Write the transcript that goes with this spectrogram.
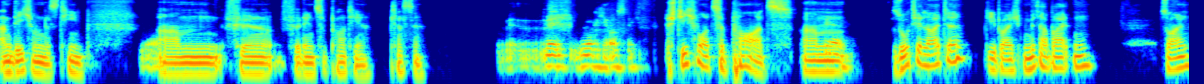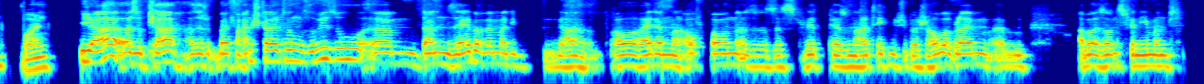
an dich und das Team Ja, ähm, für, für den Support hier. Klasse. werde ich, werd ich ausrichten. Stichwort Support. Ähm, Ja. Sucht ihr Leute, die bei euch mitarbeiten sollen, wollen? Ja, also klar, also bei Veranstaltungen sowieso. Ähm, dann selber, wenn wir die ja, Brauerei dann mal aufbauen, also das, das wird personaltechnisch überschaubar bleiben. Ähm, aber sonst, wenn jemand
